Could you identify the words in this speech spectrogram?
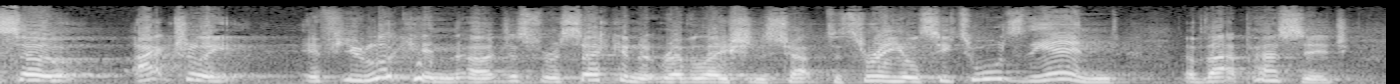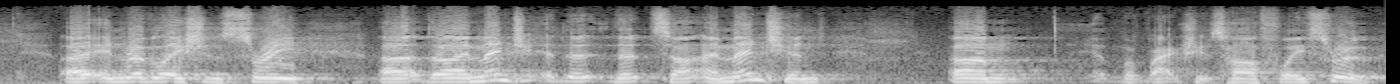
so, actually, if you look in uh, just for a second at Revelation chapter 3, you'll see towards the end of that passage, uh, in Revelation 3 uh, that, I, mention, that, that uh, I mentioned. Um, actually, it's halfway through.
